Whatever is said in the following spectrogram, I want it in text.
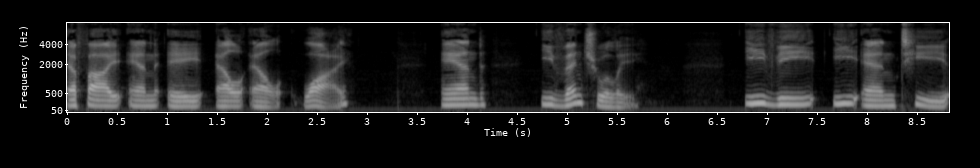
F I N A L L Y, and eventually, E V E N T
